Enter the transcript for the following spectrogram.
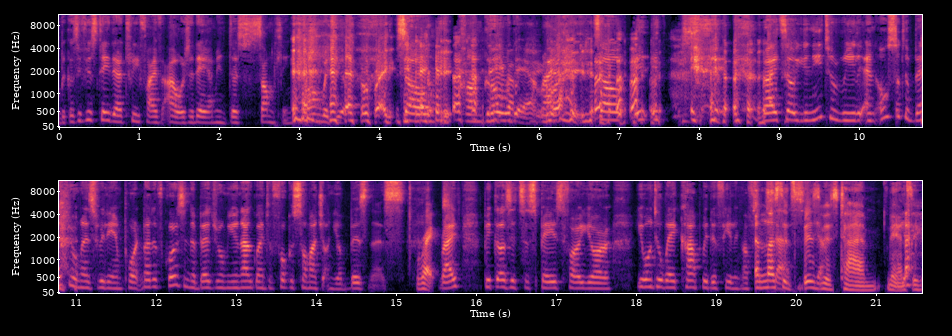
because if you stay there three, five hours a day, I mean, there's something wrong with you. right. So right. you can't go there, right? Right. So it, it, right. So you need to really, and also the bedroom is really important. But of course, in the bedroom, you're not going to focus so much on your business, Right. right? Because it's a space for your. You want to wake up with a feeling of success. Unless it's Yeah. business time, Nancy,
